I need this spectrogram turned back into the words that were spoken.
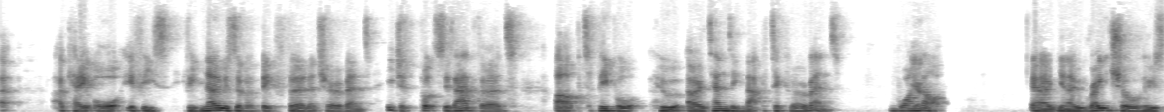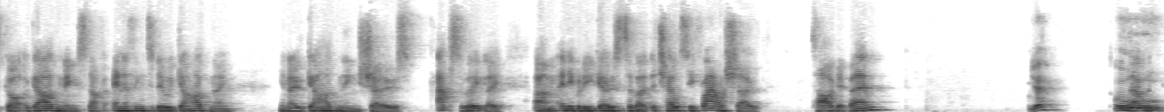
uh, okay, or if he's if he knows of a big furniture event, he just puts his adverts up to people who are attending that particular event. Why not? Uh, you know, Rachel, who's got a gardening stuff, anything to do with gardening, you know, gardening shows, absolutely. Um, anybody who goes to like the Chelsea Flower Show, target them. Yeah. Oh,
